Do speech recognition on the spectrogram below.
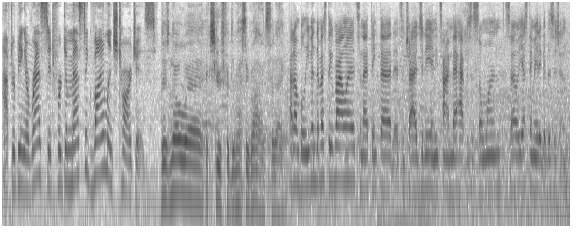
after being arrested for domestic violence charges. There's no uh, excuse for domestic violence today. I don't believe in domestic violence, and I think that it's a tragedy anytime that happens to someone. So, yes, they made a good decision.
